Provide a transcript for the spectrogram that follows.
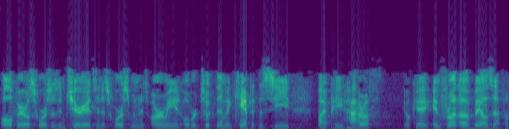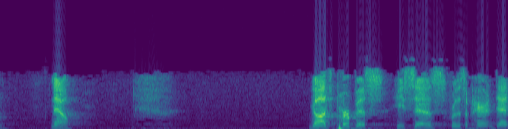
all Pharaoh's horses and chariots and his horsemen and his army, and overtook them and camped at the sea by Pi-hahiroth, okay, in front of Baal Zephon. Now, God's purpose, he says, for this apparent dead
